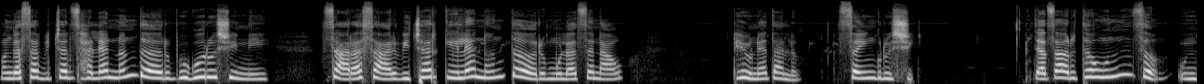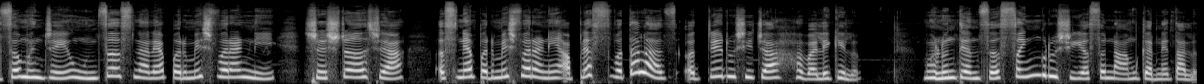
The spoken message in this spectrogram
मग असा विचार झाल्यानंतर भृगु ऋषींनी सारासार विचार केल्यानंतर मुलाचं नाव ठेवण्यात आलं सैंग ऋषी. त्याचा अर्थ उंच. उंच म्हणजे उंच असणाऱ्या परमेश्वरांनी श्रेष्ठ अशा असण्या परमेश्वराने आपल्या स्वतःलाच अत्रे ऋषीच्या हवाले केलं. म्हणून त्यांचं सैंग ऋषी असं नाम करण्यात आलं.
